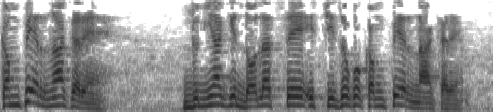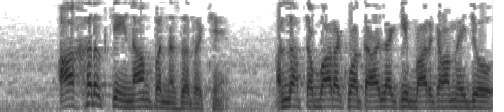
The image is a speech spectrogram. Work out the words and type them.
کمپیئر نہ کریں۔ دنیا کی دولت سے اس چیزوں کو کمپیئر نہ کریں۔ آخرت کے انعام پر نظر رکھیں۔ اللہ تبارک و تعالیٰ کی بارگاہ میں جو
